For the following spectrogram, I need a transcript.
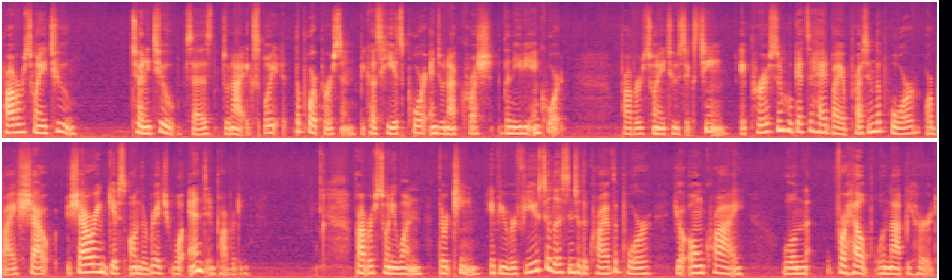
Proverbs 22 22 says, Do not exploit the poor person because he is poor and do not crush the needy in court. Proverbs 22:16 A person who gets ahead by oppressing the poor or by show- showering gifts on the rich will end in poverty. Proverbs 21:13 If you refuse to listen to the cry of the poor, your own cry will n- for help will not be heard.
